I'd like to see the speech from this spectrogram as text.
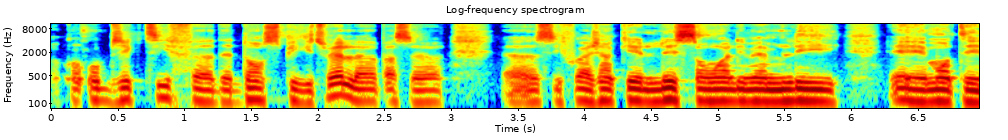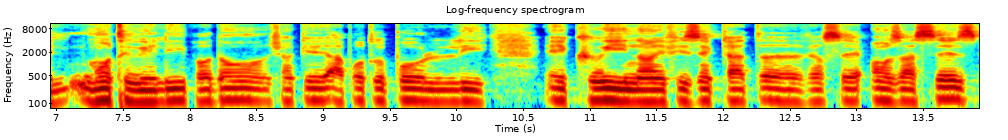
Donc, objectif euh, des dons spirituels euh, parce que euh, s'il faut agent que les sons lui-même li et montrer li pardon Jean que apôtre Paul li écrit dans Éphésiens 4 euh, verset 11 à 16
